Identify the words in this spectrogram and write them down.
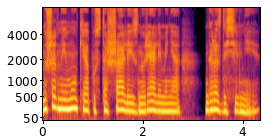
душевные муки опустошали и изнуряли меня гораздо сильнее.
